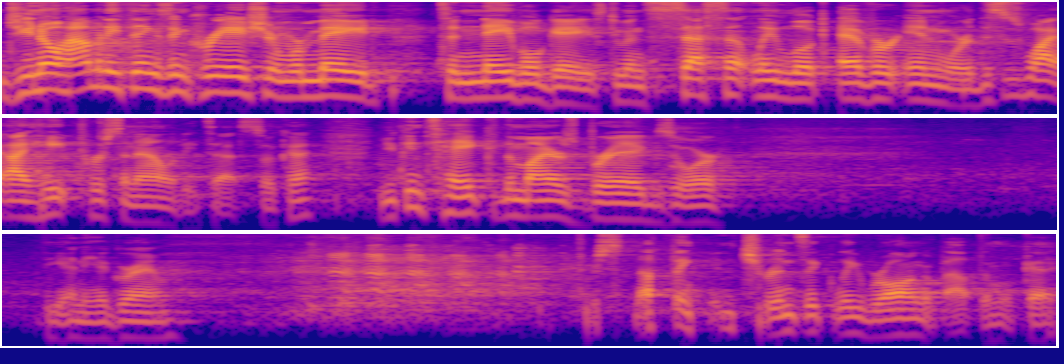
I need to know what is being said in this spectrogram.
Do you know how many things in creation were made to navel gaze, to incessantly look ever inward? This is why I hate personality tests, okay? You can take the Myers Briggs or the Enneagram. There's nothing intrinsically wrong about them, okay?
